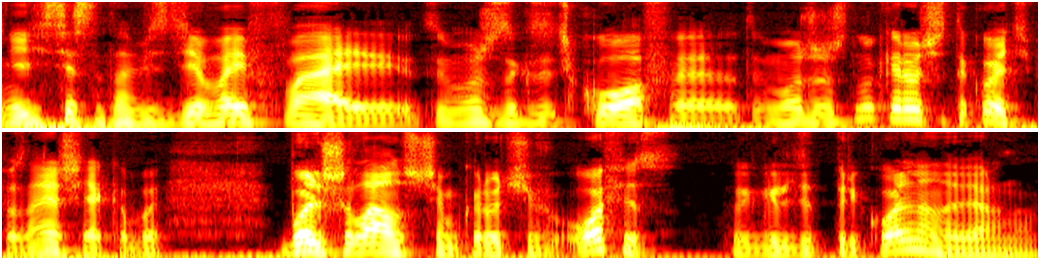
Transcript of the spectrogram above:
Естественно, там везде Wi-Fi, ты можешь заказать кофе, ты можешь, ну, короче, такое, типа, знаешь, якобы больше лаунж, чем, короче, офис. Выглядит прикольно, наверное.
